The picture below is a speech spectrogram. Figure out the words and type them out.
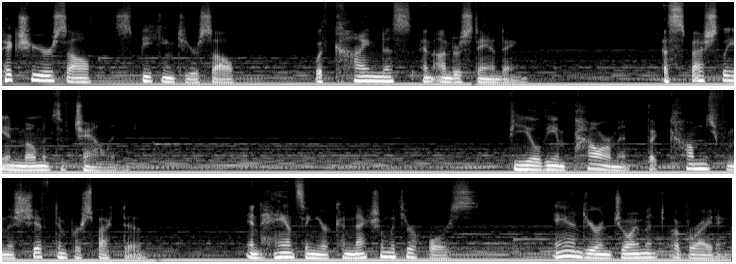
Picture yourself speaking to yourself with kindness and understanding, especially in moments of challenge. Feel the empowerment that comes from the shift in perspective, enhancing your connection with your horse and your enjoyment of riding.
